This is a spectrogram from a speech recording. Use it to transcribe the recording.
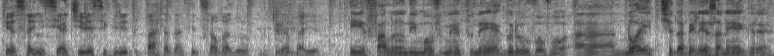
que essa iniciativa, esse grito, parta daqui de Salvador, aqui da Bahia. E falando em movimento negro, vovô, a Noite da Beleza Negra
